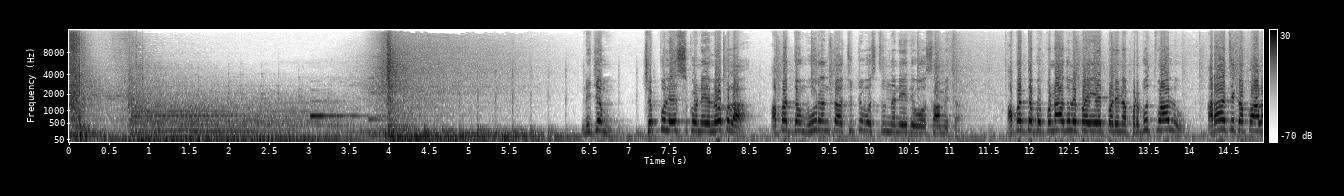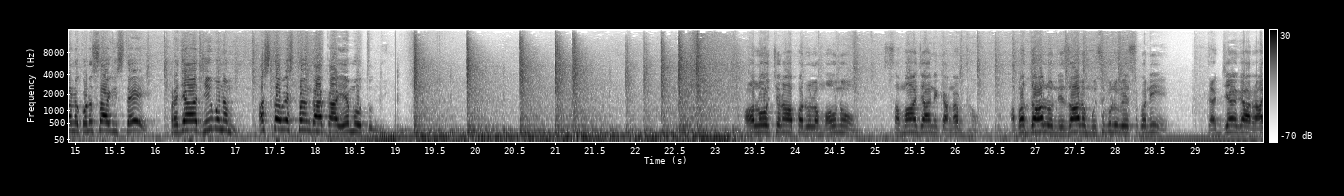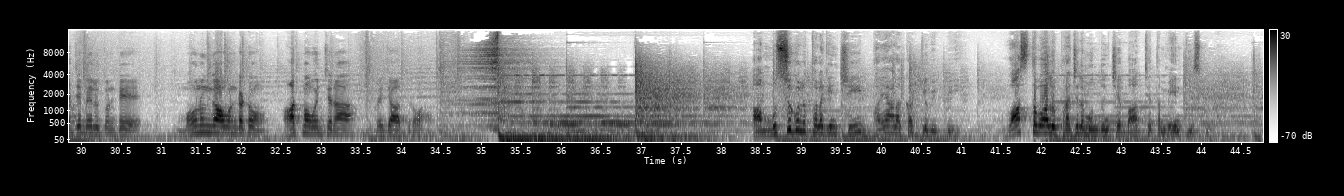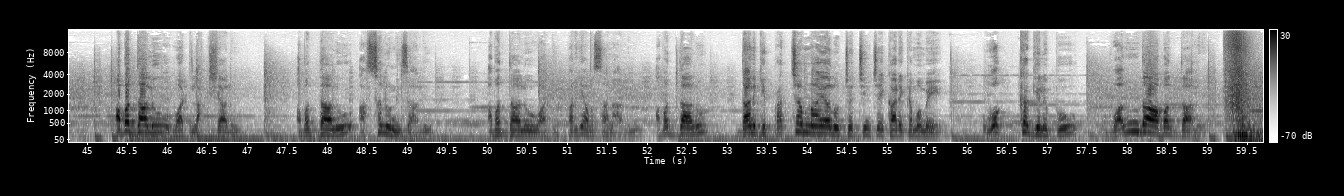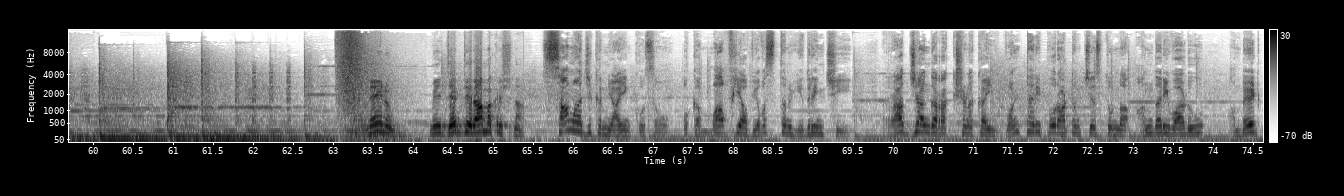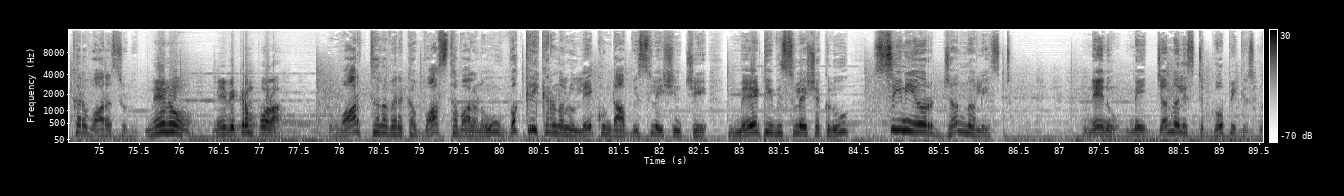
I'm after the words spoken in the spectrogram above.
నిజం చెప్పులేసుకునే లోపల అబద్ధం ఊరంతా చుట్టు వస్తుందనేది ఓ సామెత. అబద్ధపు పునాదులపై ఏర్పడిన ప్రభుత్వాలు అరాచక పాలన కొనసాగిస్తే ప్రజా జీవనం అస్తవ్యస్తంగాక ఏమవుతుంది? ఆలోచనా పరుల మౌనం సమాజానికి అనర్థం అబద్ధాలు నిజాలు ముసుగులు వేసుకొని దర్జాగా రాజ్యమేలుతుంటే మౌనంగా ఉండటం ఆత్మవంచన ప్రజాద్రోహం. ఆ ముసుగులు తొలగించి భయాల కట్లు విప్పి వాస్తవాలు ప్రజల ముందుంచే బాధ్యత మేం తీసుకున్నాం అబద్ధాలు వాటి లక్ష్యాలు అబద్ధాలు అసలు నిజాలు అబద్ధాలు వాటి పర్యవసానాలు అబద్ధాలు దానికి ప్రత్యామ్నాయాలు చర్చించే కార్యక్రమమే ఒక్క గెలుపు వంద అబద్ధాలు. నేను మీ జడ్జి రామకృష్ణ. సామాజిక న్యాయం కోసం ఒక మాఫియా వ్యవస్థను ఎదిరించి రాజ్యాంగ రక్షణకై ఒంటరి పోరాటం చేస్తున్న అందరివాడు అంబేడ్కర్ వారసుడు. నేను మీ విక్రమ్ పోలా. వార్తల వెనక వాస్తవాలను వక్రీకరణలు లేకుండా విశ్లేషించే మేటి విశ్లేషకులు సీనియర్ జర్నలిస్ట్. నేను మీ జర్నలిస్ట్ గోపీకృష్ణ.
